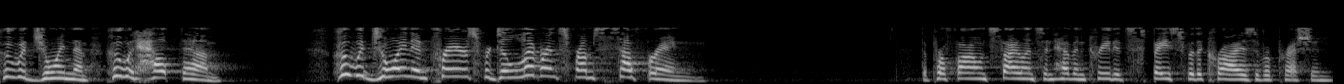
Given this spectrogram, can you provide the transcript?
Who would join them? Who would help them? Who would join in prayers for deliverance from suffering? The profound silence in heaven created space for the cries of oppression.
